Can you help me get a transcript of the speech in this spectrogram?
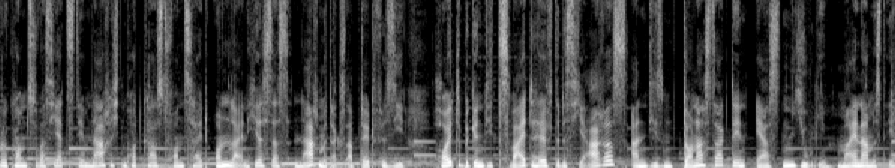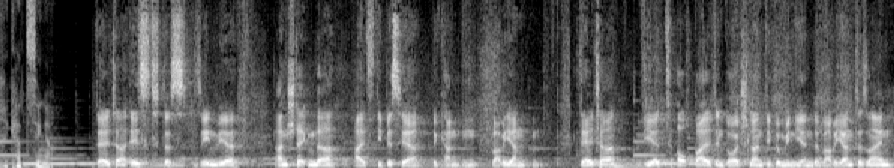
willkommen zu Was jetzt, dem Nachrichtenpodcast von Zeit Online. Hier ist das Nachmittagsupdate für Sie. Heute beginnt die zweite Hälfte des Jahres an diesem Donnerstag, den 1. Juli. Mein Name ist Erika Zinger. Delta ist, das sehen wir, ansteckender als die bisher bekannten Varianten. Delta wird auch bald in Deutschland die dominierende Variante sein.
